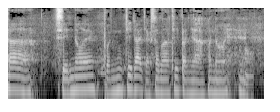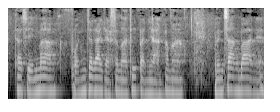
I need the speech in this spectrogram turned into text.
ถ้าศีลน้อยผลที่ได้จากสมาธิปัญญาก็น้อย ถ้าศีลมากผลจะได้จากสมาธิปัญญาก็มาก เหมือนสร้างบ้านเนี่ย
